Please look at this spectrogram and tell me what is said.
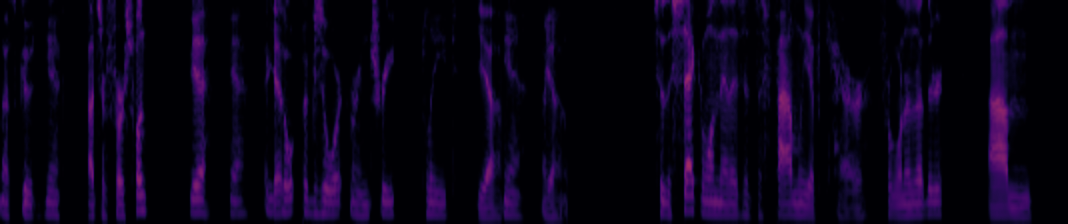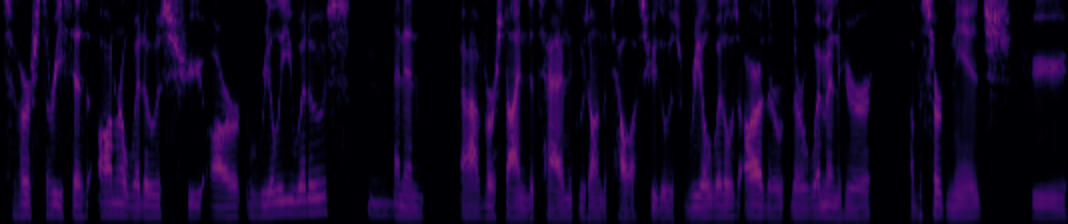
That's good. Yeah. That's our first one. Yeah. Yeah. Exhort, exhort or entreat or plead. Yeah. Yeah. Yeah. So the second one then is it's a family of care for one another. Um, so verse three says, "Honor widows who are really widows," Mm. and then uh, verse nine to ten goes on to tell us who those real widows are. They're they're women who are of a certain age who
